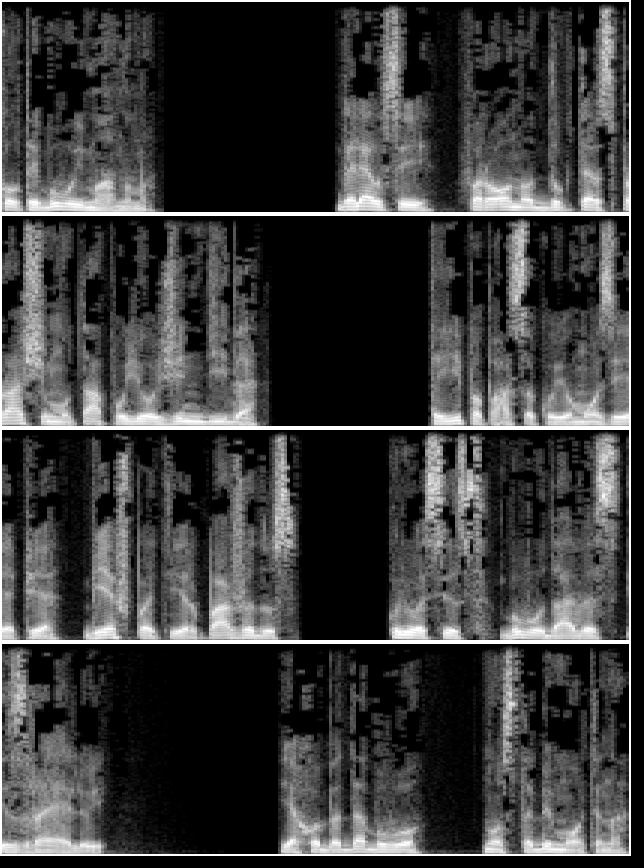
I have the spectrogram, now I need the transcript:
kol tai buvo įmanoma. Galiausiai faraono dukters prašymų tapo jo žindyve. Tai jį papasakojo Mozėje apie viešpatį ir pažadus, kuriuos jis buvo davęs Izraeliui. Jehobeda buvo nuostabi motina.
